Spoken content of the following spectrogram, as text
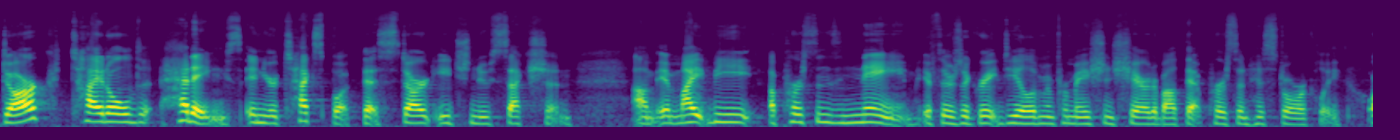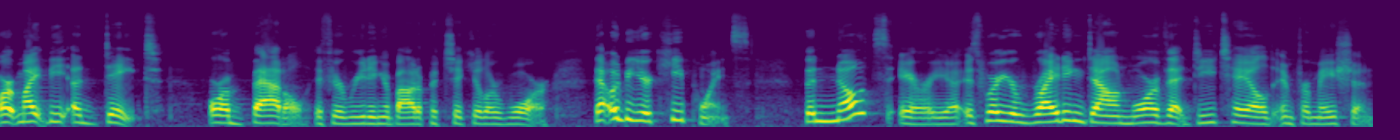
dark titled headings in your textbook that start each new section. Um, it might be a person's name if there's a great deal of information shared about that person historically. Or it might be a date or a battle if you're reading about a particular war. That would be your key points. The notes area is where you're writing down more of that detailed information.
